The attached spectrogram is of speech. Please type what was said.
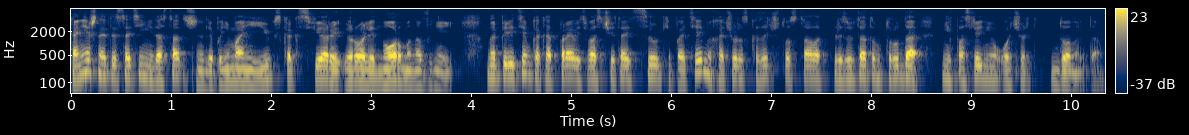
Конечно, этой статьи недостаточно для понимания UX как сферы и роли Нормана в ней, но перед тем, как отправить вас читать ссылки по теме, хочу рассказать, что стало результатом труда не в последнюю очередь Дональда.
